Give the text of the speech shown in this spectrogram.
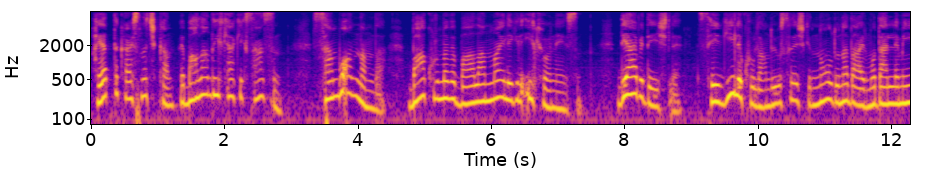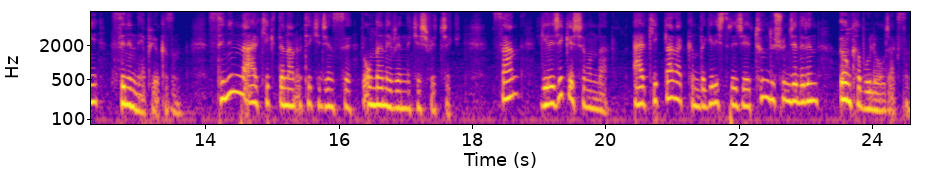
Hayatta karşısına çıkan ve bağlandığı ilk erkek sensin.'' Sen bu anlamda bağ kurma ve bağlanma ile ilgili ilk örneğisin. Diğer bir deyişle sevgiyle kurulan duygusal ilişkinin ne olduğuna dair modellemeyi seninle yapıyor kızın. Seninle erkek denen öteki cinsi ve onların evrenini keşfedecek. Sen gelecek yaşamında erkekler hakkında geliştireceği tüm düşüncelerin ön kabulü olacaksın.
